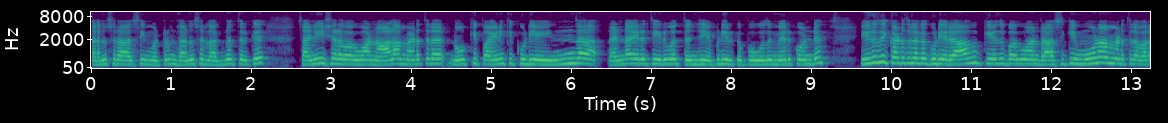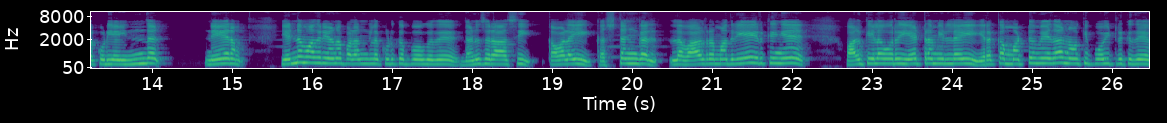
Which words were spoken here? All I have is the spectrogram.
தனுசு ராசி மற்றும் தனுசு லக்னத்திற்கு சனீஸ்வர பகவான் நாலாம் இடத்துல நோக்கி பயணிக்கக்கூடிய இந்த ரெண்டாயிரத்தி இருபத்தஞ்சு எப்படி இருக்க போகுது? மேற்கொண்டு இறுதி கட்டத்தில் இருக்கக்கூடிய ராகு கேது பகவான் ராசிக்கு மூணாம் இடத்துல வரக்கூடிய இந்த நேரம் என்ன மாதிரியான பலன்களை கொடுக்க போகுது? தனுசு ராசி கவலை கஷ்டங்கள் இல்லை வாழ்கிற மாதிரியே இருக்குங்க. வாழ்க்கையில் ஒரு ஏற்றம் இல்லை. இறக்கம் மட்டுமே தான் நோக்கி போயிட்டு இருக்குது.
